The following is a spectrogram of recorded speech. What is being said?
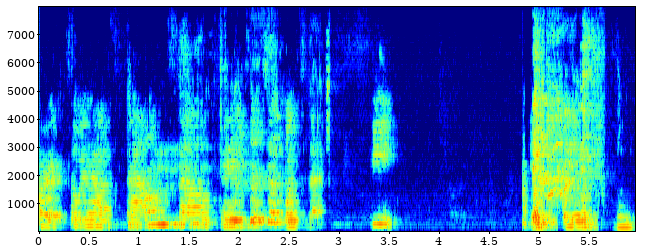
Alright, so we have sound, smell, taste, what's next? See. Smooth.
